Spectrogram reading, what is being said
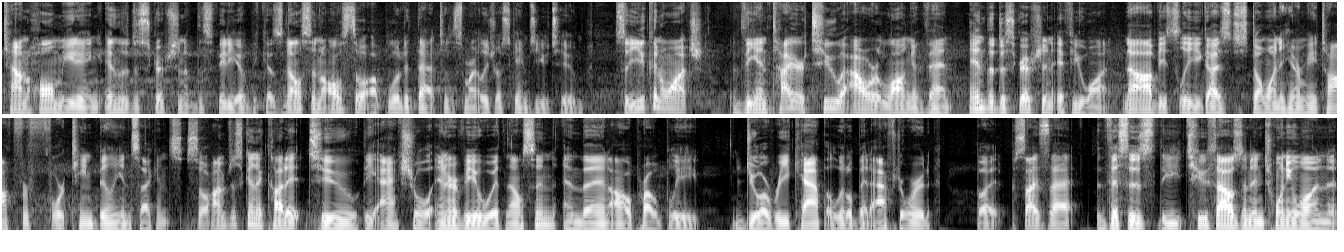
town hall meeting in the description of this video because Nelson also uploaded that to the Smartly Dressed Games YouTube. So you can watch the entire two hour long event in the description if you want. Now, obviously, you guys just don't want to hear me talk for 14 billion seconds, so I'm just going to cut it to the actual interview with Nelson, and then I'll probably do a recap a little bit afterward. But besides that, this is the 2021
